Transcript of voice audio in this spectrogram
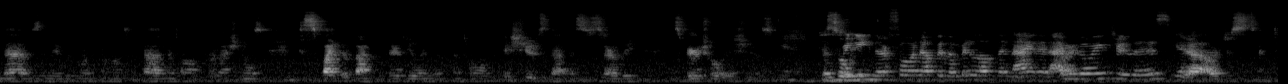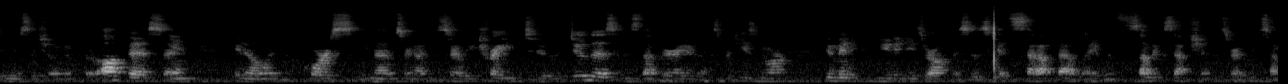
imams and they would want uh, mental health professionals, despite the fact that they're dealing with mental health issues, not necessarily spiritual issues. just so we- their phone up in the middle of the night and I'm Right. going through this yeah, yeah, or just continuously showing up at their office and you know and of course imams are not necessarily trained to do this and it's not their area of expertise nor many communities or offices get set up that way with some exceptions certainly some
